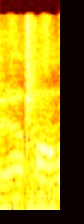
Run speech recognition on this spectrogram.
To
